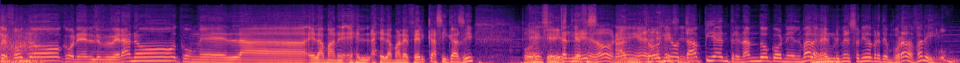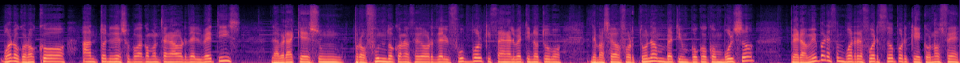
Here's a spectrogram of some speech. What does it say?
De fondo, con el verano, con el, el, amanecer casi casi. Porque es enternecedor, ¿eh? Antonio Tapia entrenando con el Málaga. Es el primer sonido de pretemporada, Fali. Bueno, conozco a Antonio de su época como entrenador del Betis. La verdad que es un profundo conocedor del fútbol. Quizás en el Betis no tuvo demasiada fortuna, un Betis un poco convulso, pero a mí me parece un buen refuerzo porque conoce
